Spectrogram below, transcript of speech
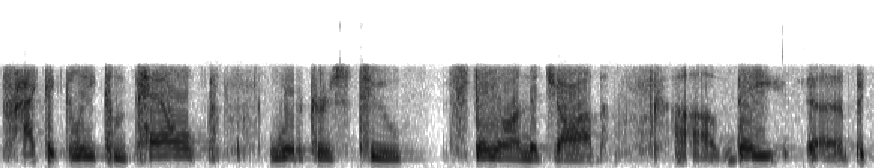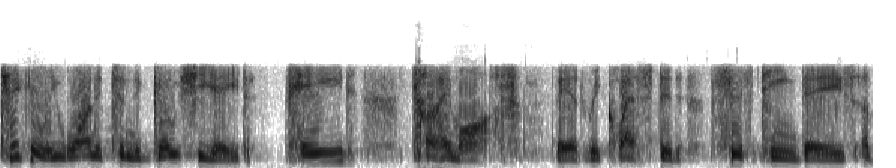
practically compel workers to stay on the job. Uh, they uh, particularly wanted to negotiate paid time off. They had requested 15 days of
